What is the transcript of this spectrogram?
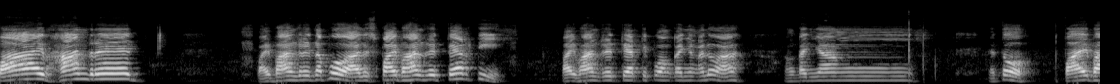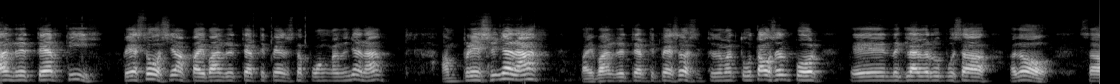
500, 500 na po, halos 530. 530 po ang kanyang ano ah, ang kanyang, ito, 530 pesos yan, 530 pesos na po ang ano niyan ha. Ang presyo niyan ha, 530 pesos. Ito naman 2004, eh naglalaro po sa, ano, sa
